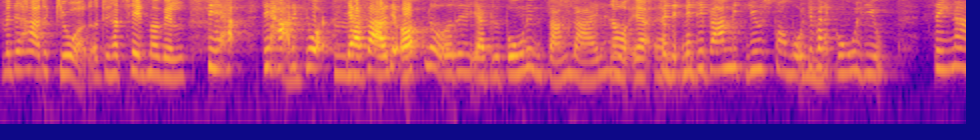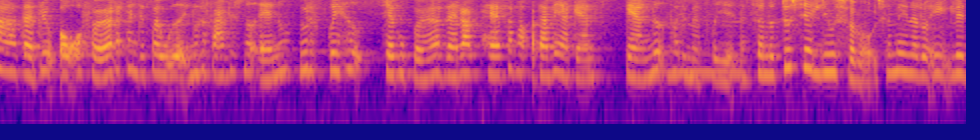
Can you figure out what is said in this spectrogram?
Men det har det gjort, og det har tjent mig vel. Det har, det har det gjort. Mm. Jeg har så aldrig opnået det. Jeg er blevet boende i den samme lejlighed. Nå, ja, ja. Men, det, men det var mit livsformål. Mm. Det var det gode liv. Senere, da jeg blev over 40, der fandt jeg så ud af, at nu er det faktisk noget andet. Nu er det frihed til at kunne gøre, hvad der passer mig, og der vil jeg gerne skære ned på det materielle. Så når du siger livsformål, så mener du egentlig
